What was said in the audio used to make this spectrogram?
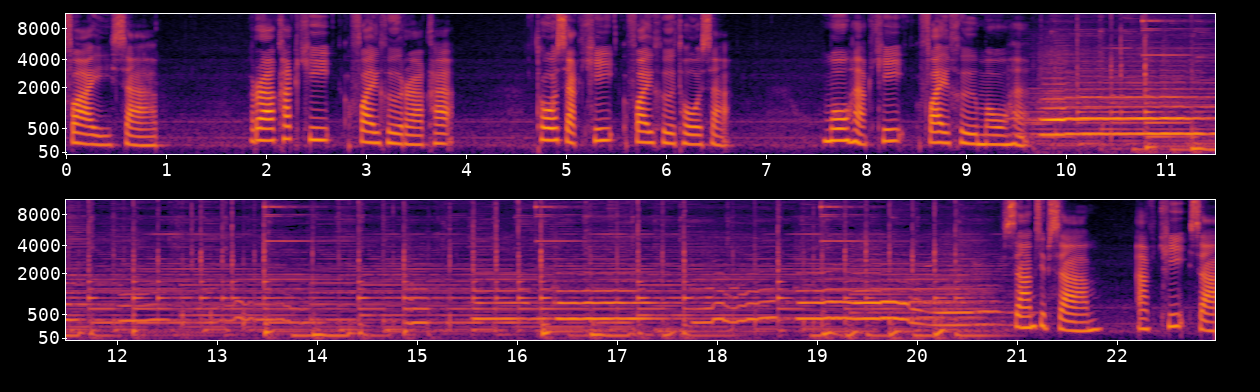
ไฟสาบราคัคิไฟคือราคะ โทสักคิไฟคือโทสะ โมหักคิไฟคือโมหะ 33. อักคิสา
